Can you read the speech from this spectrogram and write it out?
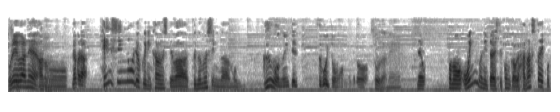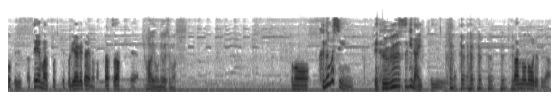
俺はね、あのーだから、変身能力に関しては、クヌムシンがもう、群を抜いてすごいと思うんだけど、そうだね。このオインゴに対して今回俺話したいことというか、テーマとして取り上げたいのが2つあって、はい、お願いします。この、クヌムシンって不遇すぎないっていうね、スタンド能力が。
